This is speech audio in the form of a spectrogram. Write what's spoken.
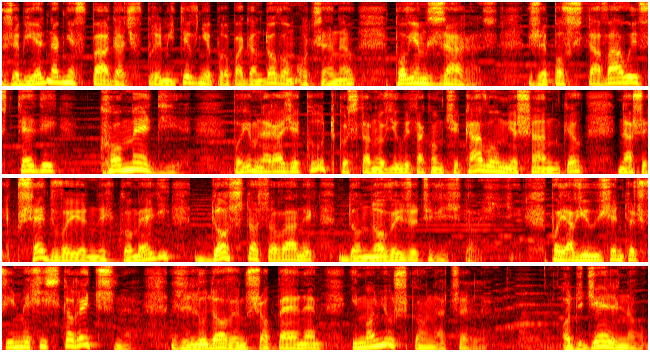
Żeby jednak nie wpadać w prymitywnie propagandową ocenę, powiem zaraz, że powstawały wtedy komedie. Powiem na razie krótko, stanowiły taką ciekawą mieszankę naszych przedwojennych komedii dostosowanych do nowej rzeczywistości. Pojawiły się też filmy historyczne z ludowym Chopinem i Moniuszką na czele. Oddzielną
